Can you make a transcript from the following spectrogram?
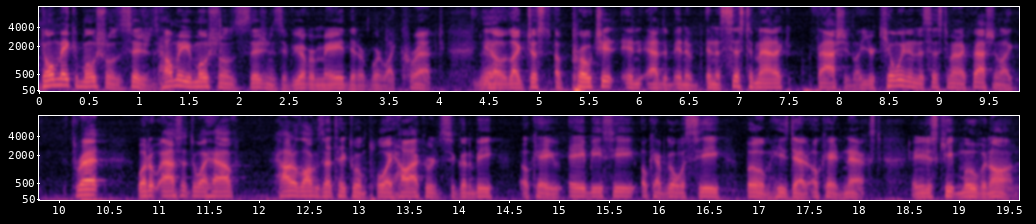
don't make emotional decisions. How many emotional decisions have you ever made that are, were like correct? You know, like just approach it in at a, in a in a systematic fashion. Like you're killing in a systematic fashion. Like threat, what asset do I have? How long does that take to employ? How accurate is it going to be? Okay, A, B, C. Okay, I'm going with C. Boom, he's dead. Okay, next, and you just keep moving on.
